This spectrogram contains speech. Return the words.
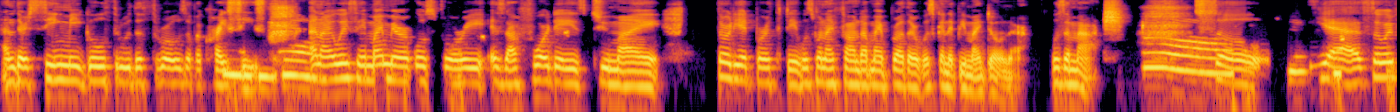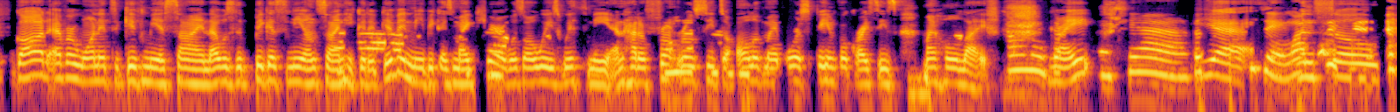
and they're seeing me go through the throes of a crisis mm-hmm. yeah. and i always say my miracle story is that four days to my 30th birthday was when i found out my brother was going to be my donor was a match oh. so yeah. So if God ever wanted to give me a sign, that was the biggest neon sign he could have given me because my cure was always with me and had a front row seat to all of my worst painful crises my whole life. Oh my. Right? Yeah. That's yeah. Amazing. and so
